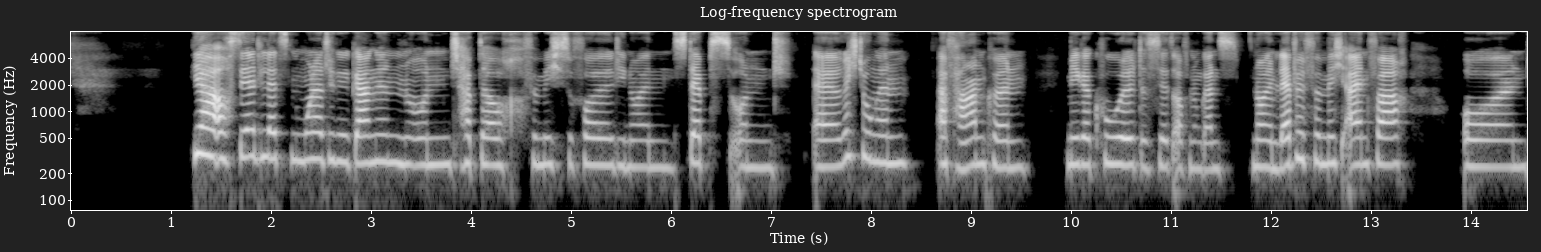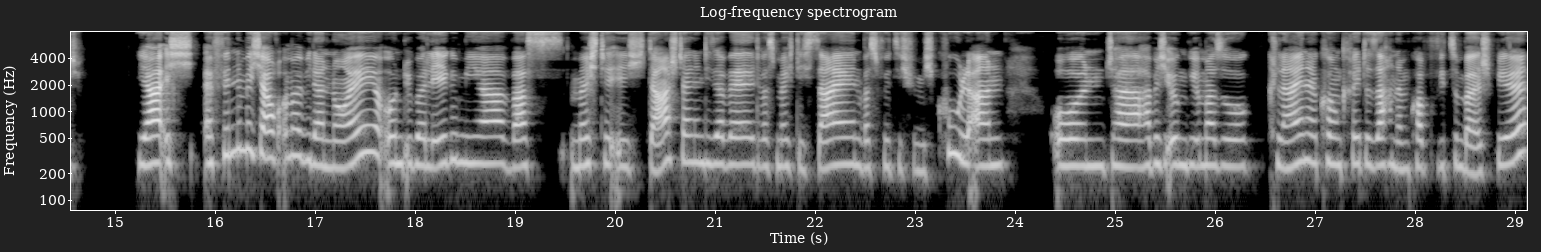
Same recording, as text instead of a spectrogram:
ja auch sehr die letzten Monate gegangen und habe da auch für mich so voll die neuen Steps und äh, Richtungen erfahren können. Mega cool. Das ist jetzt auf einem ganz neuen Level für mich einfach. Und ja, ich erfinde mich auch immer wieder neu und überlege mir, was möchte ich darstellen in dieser Welt, was möchte ich sein, was fühlt sich für mich cool an. Und da habe ich irgendwie immer so kleine, konkrete Sachen im Kopf, wie zum Beispiel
